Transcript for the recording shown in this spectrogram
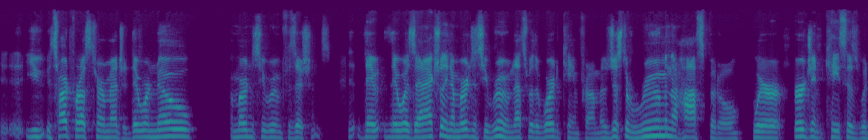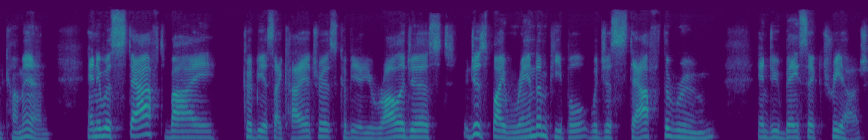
you. It's hard for us to imagine. There were no emergency room physicians. There, there was an, actually an emergency room. That's where the word came from. It was just a room in the hospital where urgent cases would come in, and it was staffed by could be a psychiatrist, could be a urologist, just by random people would just staff the room and do basic triage.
